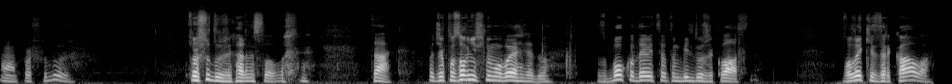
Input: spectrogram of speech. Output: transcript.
О, прошу дуже. Прошу дуже, гарне слово. Так. Отже, по зовнішньому вигляду. Збоку дивиться автомобіль дуже класно. Великі зеркала.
